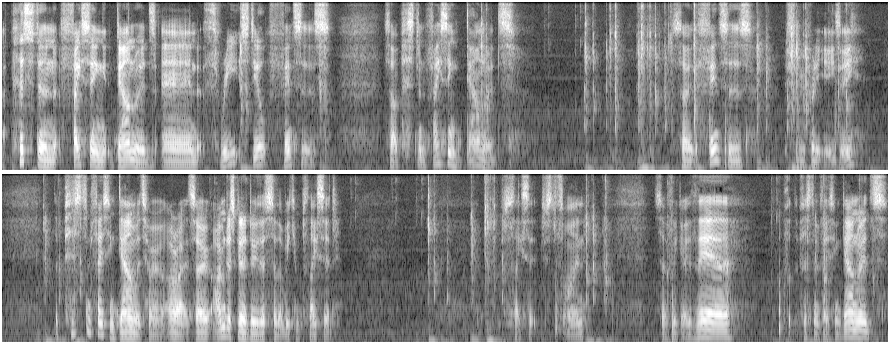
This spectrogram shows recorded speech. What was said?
a piston facing downwards and three steel fences. So a piston facing downwards. So the fences should be pretty easy. The piston facing downwards, however. Alright, so I'm just going to do this so that we can place it. Place it just fine. So if we go there, put the piston facing downwards,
